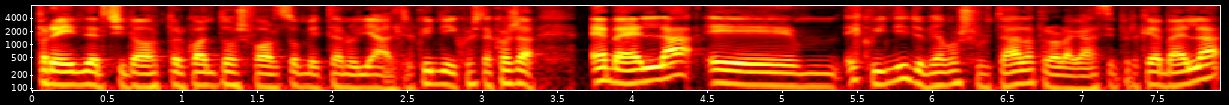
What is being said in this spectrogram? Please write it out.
prenderci no? per quanto sforzo mettano gli altri. Quindi questa cosa è bella e, e quindi dobbiamo sfruttarla però ragazzi perché è bella bella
